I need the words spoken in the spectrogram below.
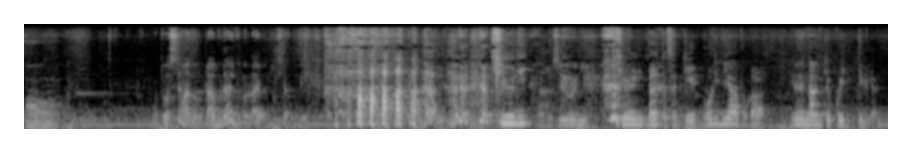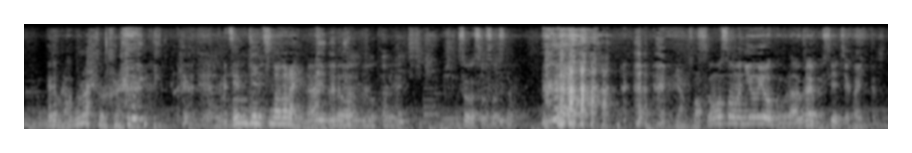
あもうどうしてもあのラブライブのライブに行きたくて。あ 急に？急に。急に。なんかさっきボリビアとかえ南極行ってみたいな。いやでもラブライブ全然繋がらへん。ライブのために一時帰国した。そうそうそうそう。やば。そもそもニューヨークもラブライブの聖地が入ったんですよ、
